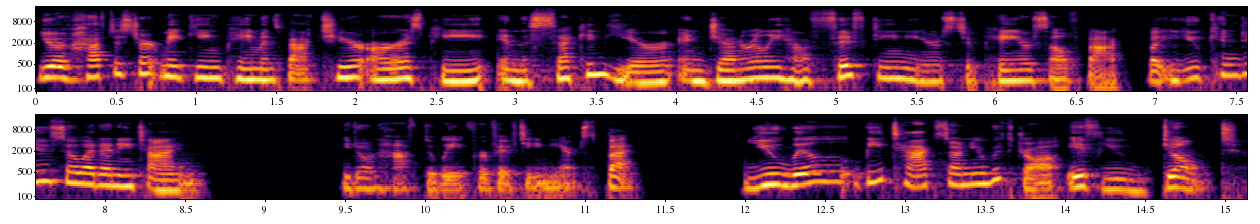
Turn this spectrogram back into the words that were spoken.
You have to start making payments back to your RSP in the second year and generally have 15 years to pay yourself back, but you can do so at any time. You don't have to wait for 15 years, but you will be taxed on your withdrawal if you don't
